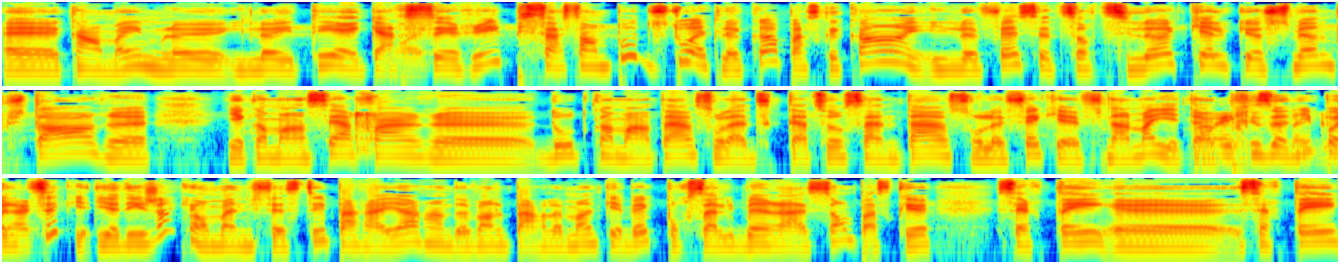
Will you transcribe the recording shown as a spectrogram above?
quand même, là, il a été incarcéré. Puis ça semble pas du tout être le cas parce que quand il a fait cette sortie-là, quelques semaines plus tard, il a commencé à faire d'autres commentaires sur la dictature sanitaire, sur le fait que finalement, il était un prisonnier politique. Il y a des gens qui ont manifesté par ailleurs hein, devant le Parlement de Québec pour sa libération parce que certains, euh, certains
